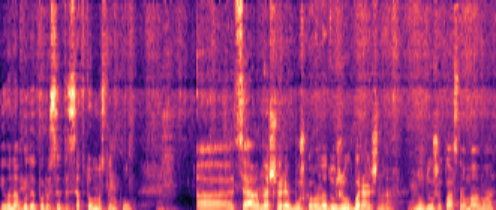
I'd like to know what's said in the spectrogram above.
І вона буде пороситися в тому станку. А ця наша рябушка, вона дуже обережна. Ну, дуже класна мама.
